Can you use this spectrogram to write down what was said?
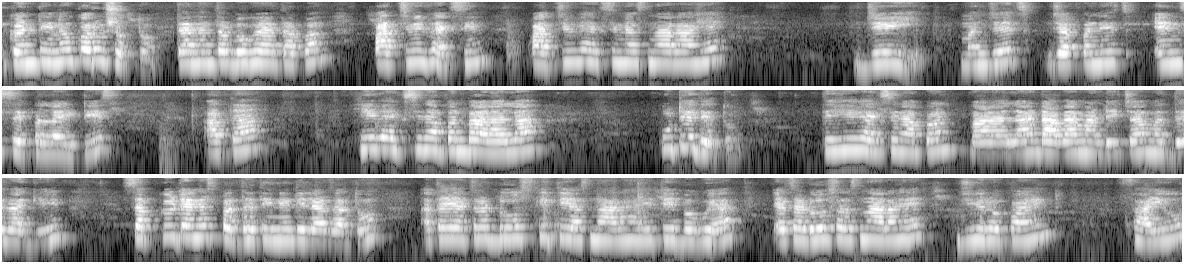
कंटिन्यू करू शकतो. त्यानंतर बघूयात आपण पाचवी व्हॅक्सिन पाचवी व्हॅक्सिन असणार आहे जेई म्हणजेच जपानीज एन्सेफलायटिस आता ही व्हॅक्सिन आपण बाळाला कुठे देतो? ते ही व्हॅक्सिन आपण बाळाला डाव्या मांडीच्या मध्यभागी सबक्युटेनस पद्धतीने दिला जातो. आता याचा डोस किती असणार आहे ते बघूया याचा डोस असणार आहे zero point five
